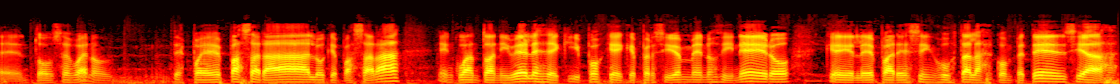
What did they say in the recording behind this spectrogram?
entonces, bueno, después pasará lo que pasará en cuanto a niveles de equipos que, perciben menos dinero, que le parece injusta las competencias,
